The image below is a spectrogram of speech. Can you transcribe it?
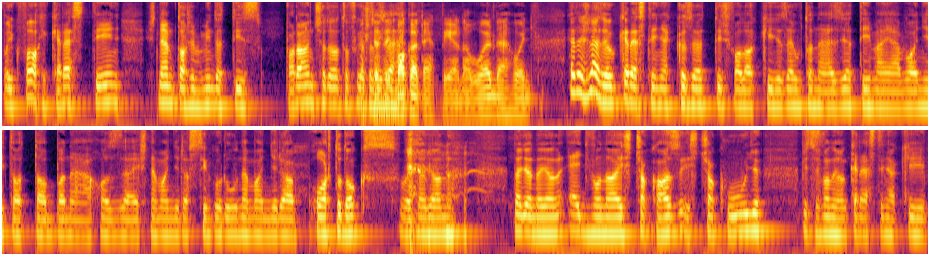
mondjuk valaki keresztény, és nem tartja mind a tíz parancsot, attól függetlenül. Ez egy bagatel példa volt, de hogy... Hát és lehet, hogy keresztények között is valaki az eutanázia témájával nyitottabban áll hozzá, és nem annyira szigorú, nem annyira ortodox, vagy nagyon nagyon-nagyon egyvona, és csak az, és csak úgy. Biztos van olyan keresztény, aki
